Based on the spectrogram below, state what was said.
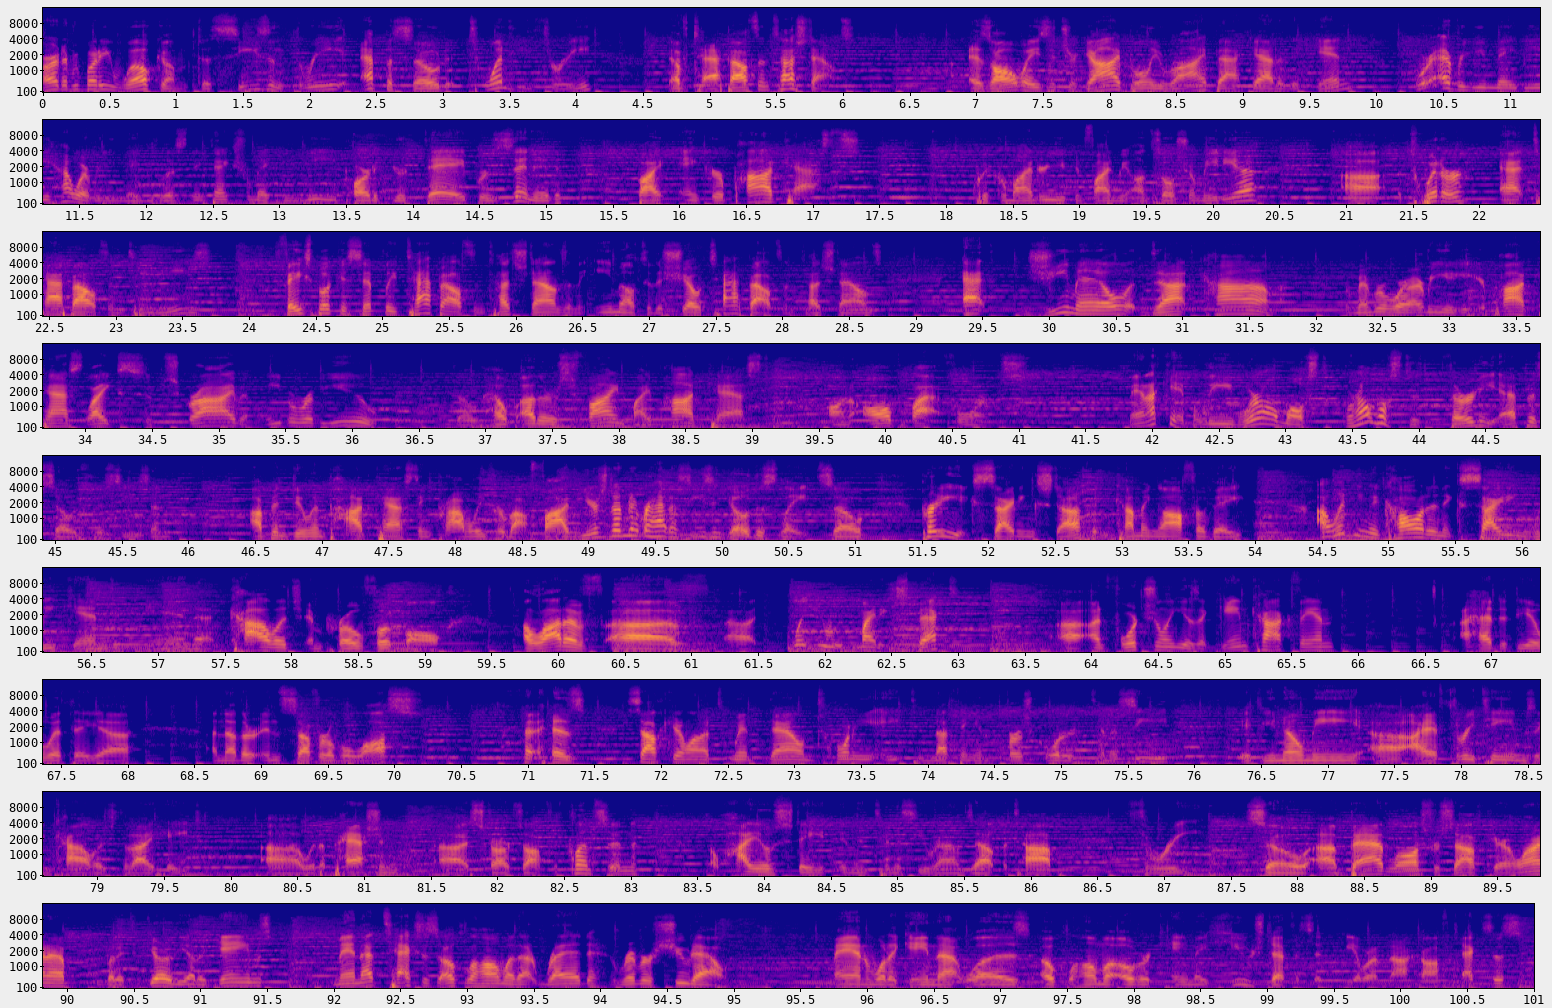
All right, everybody, welcome to season three, episode 23 of Tap Outs and Touchdowns. As always, it's your guy, Bully Ry, back at it again. Wherever you may be, however you may be listening, thanks for making me part of your day, presented by Anchor Podcasts. Quick reminder you can find me on social media uh, Twitter at Tapouts and TDs. Facebook is simply Tapouts and Touchdowns, and the email to the show, Tapouts and Touchdowns at gmail.com. Remember, wherever you get your podcast, like, subscribe, and leave a review to help others find my podcast on all platforms. Man, I can't believe we're almost we're almost to 30 episodes this season. I've been doing podcasting probably for about five years, and I've never had a season go this late. So, pretty exciting stuff. And coming off of a, I wouldn't even call it an exciting weekend in college and pro football. A lot of uh, uh, what you might expect. Uh, unfortunately, as a Gamecock fan, I had to deal with a uh, another insufferable loss as South Carolina went down 28 to nothing in the first quarter to Tennessee. If you know me, uh, I have three teams in college that I hate uh, with a passion. It starts off with Clemson, Ohio State, and then Tennessee rounds out the top three. So a bad loss for South Carolina. But if you go to the other games, man, that Texas Oklahoma, that Red River shootout, man, what a game that was. Oklahoma overcame a huge deficit to be able to knock off Texas.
